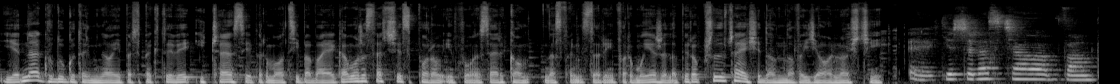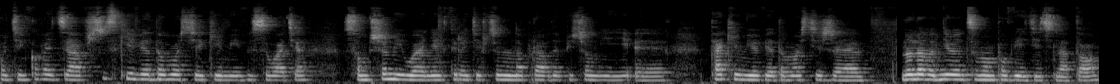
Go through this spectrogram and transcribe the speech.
Jednak w długoterminowej perspektywie i częstej promocji Baba Jaga może stać się sporą influencerką. Na swoim story informuje, że dopiero przyzwyczaja się do nowej działalności. E, Jeszcze raz chciałam Wam podziękować za wszystkie wiadomości, jakie mi wysyłacie. Są przemiłe. Niektóre dziewczyny naprawdę piszą mi e, takie miłe wiadomości, że no nawet nie wiem, co mam powiedzieć na to.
